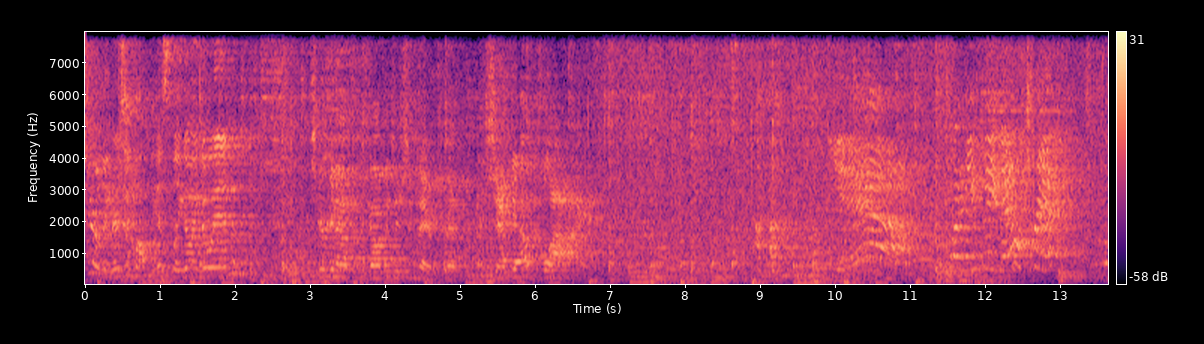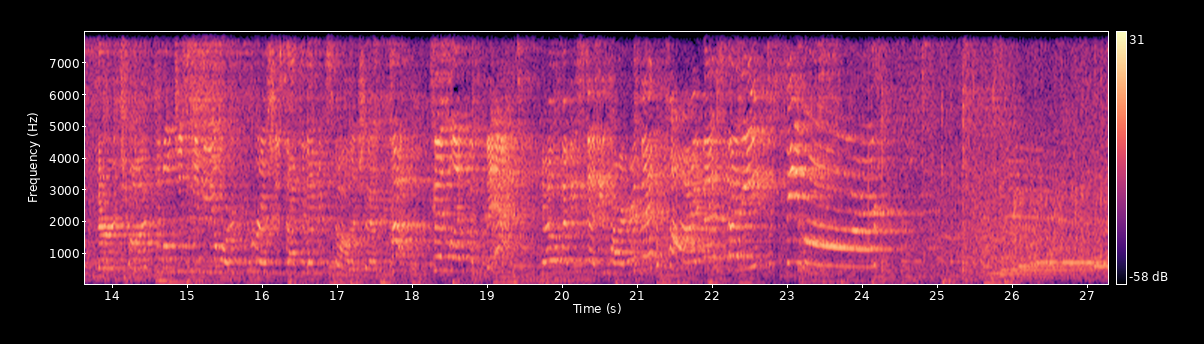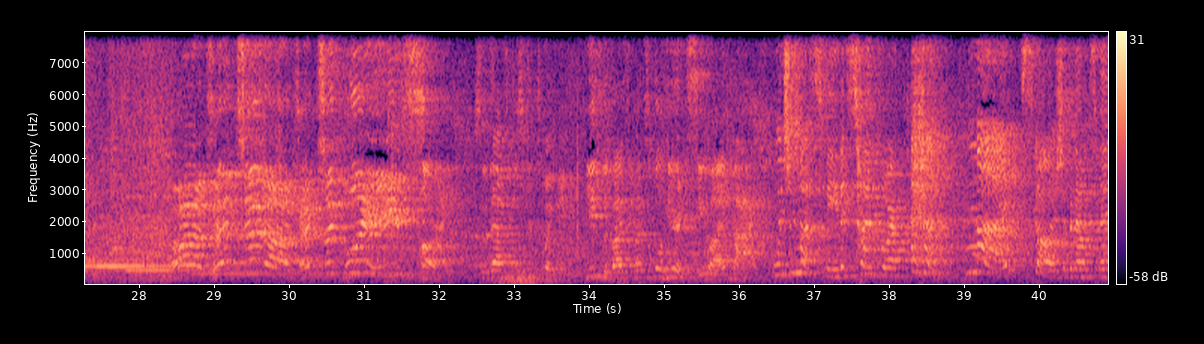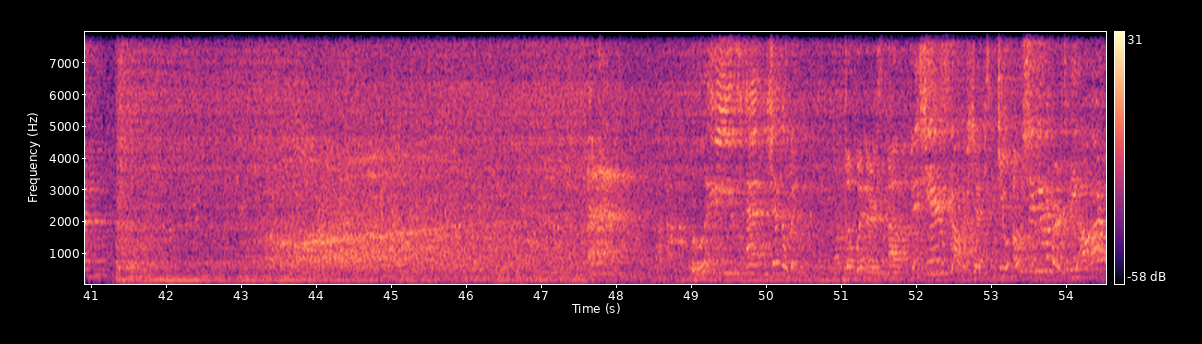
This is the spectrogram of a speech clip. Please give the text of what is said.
Cheerleader's obviously going to win. You're gonna have some competition there, Trip. Check out Clyde. Yeah! What do you say now, Trip? Oh, Nerdtron, then I'll just win your precious academic scholarship. Ah, good luck with that. Twimby. He's the vice principal here at Sea Lion High. Which must mean it's time for my scholarship announcement. Ladies and gentlemen, the winners of this year's scholarships to Ocean University are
